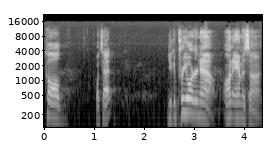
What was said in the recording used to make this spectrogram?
called, what's that? You can pre order now on Amazon.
